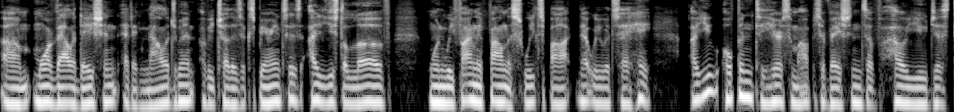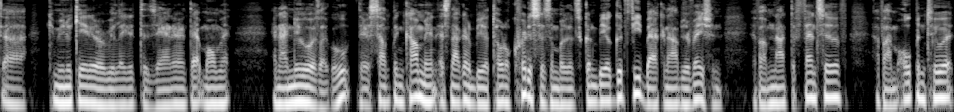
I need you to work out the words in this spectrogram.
um, more validation and acknowledgement of each other's experiences. I used to love when we finally found the sweet spot that we would say, hey, are you open to hear some observations of how you just uh, communicated or related to Xander at that moment? And I knew it was like, oh, there's something coming. It's not going to be a total criticism, but it's going to be a good feedback and observation. If I'm not defensive, if I'm open to it,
